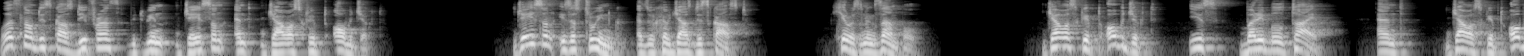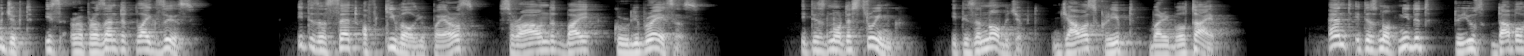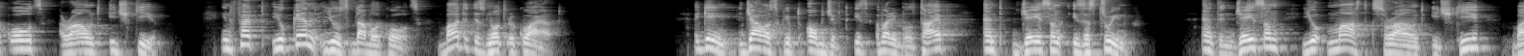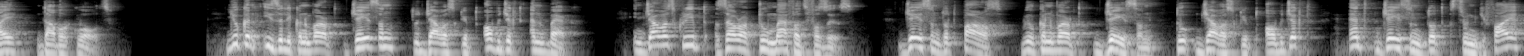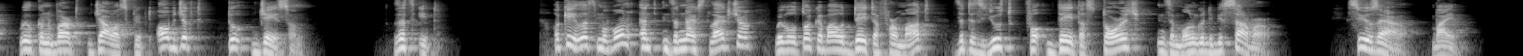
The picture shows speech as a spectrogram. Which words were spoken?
Let's now discuss difference between JSON and JavaScript object. JSON is a string, as we have just discussed. Here is an example. JavaScript object is variable type, and JavaScript object is represented like this. It is a set of key-value pairs surrounded by curly braces. It is not a string, it is an object, JavaScript variable type. And it is not needed to use double quotes around each key. In fact, you can use double quotes, but it is not required. Again, JavaScript object is a variable type and JSON is a string. And in JSON, you must surround each key by double quotes. You can easily convert JSON to JavaScript object and back. In JavaScript, there are two methods for this. JSON.parse will convert JSON to JavaScript object and JSON.stringify will convert JavaScript object to JSON. That's it. Okay, let's move on and in the next lecture we will talk about data format that is used for data storage in the MongoDB server. See you there. Bye.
